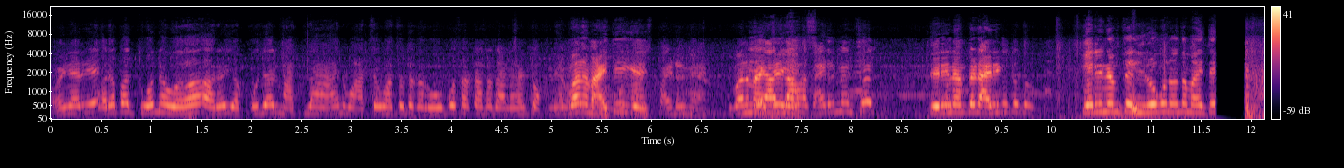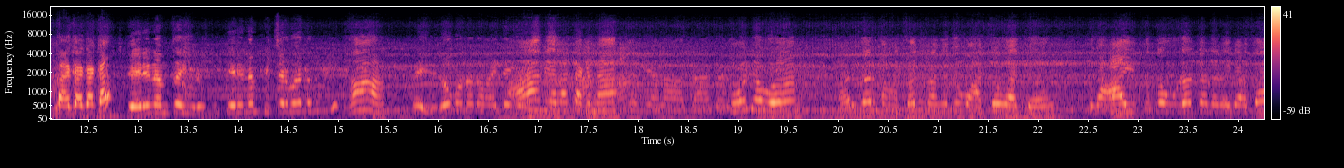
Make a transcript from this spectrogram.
होय ना रे? अरे पण तो नव अरे यकुद्या मातला आणि वाचव वाचव तर रोबो सारखा असा जाणार टोकने तुम्हाला माहिती आहे का? स्पायडरमॅन. तुम्हाला माहिती आहे का? स्पायडरमॅन चल. तेरे नामचा डायरेक्ट तेरे नामचा हिरो कोण होता माहिती आहे? काय काय काय काय? तेरे नामचा हिरो तेरे नाम पिक्चर बघितलं तुम्ही? हा. हिरो कोण होता माहिती का? हा मेला हा, तर- तो नव अरे जर माणसाने सांगितलं वाचव वाचव तर हा इथं का उडत जाणार आहे का असं?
